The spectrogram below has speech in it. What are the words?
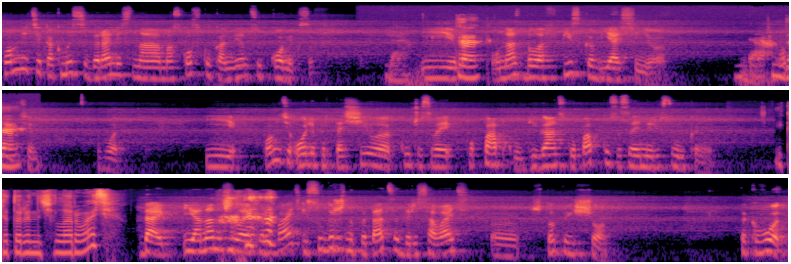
помните, как мы собирались на Московскую конвенцию комиксов? Да, И Так. у нас была вписка в Ясенево. да. Да. Помните? Вот. И помните, Оля притащила кучу своей папку, гигантскую папку со своими рисунками. И которая начала рвать. Да, и, и она начала их рвать и судорожно пытаться дорисовать э, что-то еще. Так вот,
